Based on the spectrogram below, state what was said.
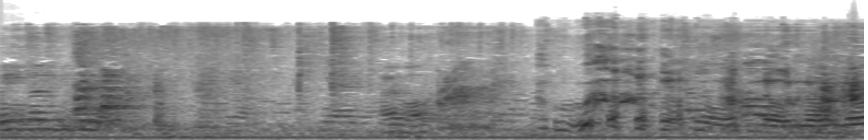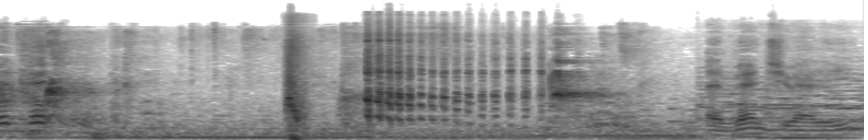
May galing dito. No, no, no, no. Eventually.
